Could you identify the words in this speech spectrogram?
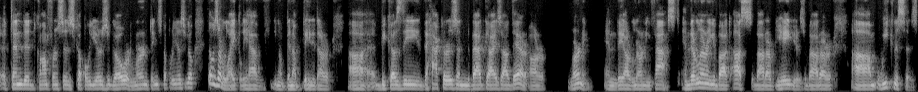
attended conferences a couple of years ago or learned things a couple of years ago, those are likely have you know been updated. Are uh, because the the hackers and the bad guys out there are learning and they are learning fast. And they're learning about us about our behaviors about our um, weaknesses.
